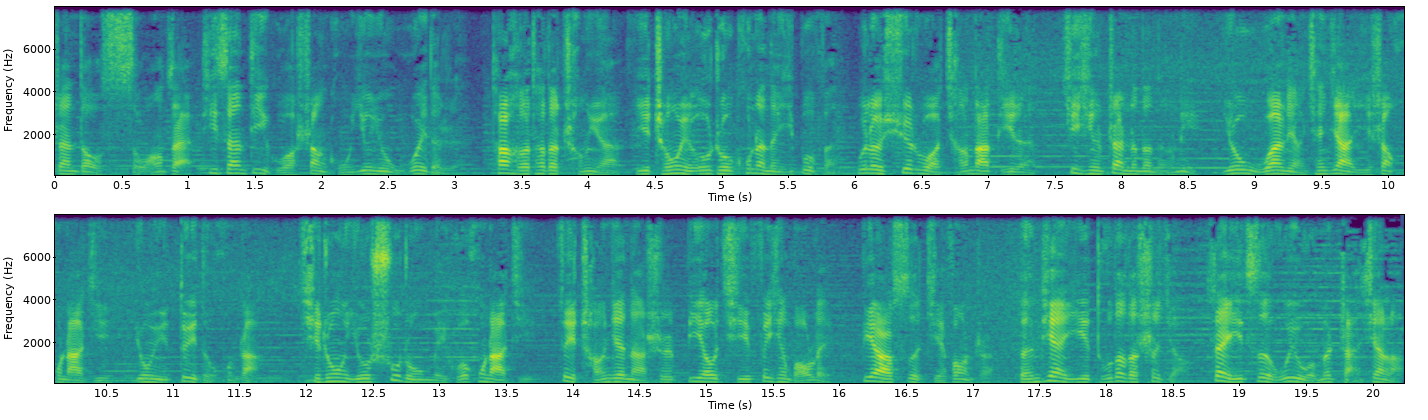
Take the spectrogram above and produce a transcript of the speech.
战斗、死亡在第三帝国上空英勇无畏的人。他和他的成员已成为欧洲空战的一部分。为了削弱强大敌人进行战争的能力，有五万两千架以上轰炸机用于对等轰炸，其中有数种美国轰炸机，最常见的是 B-17 飞行堡垒、B-24 解放者。本片以独到的视角，再一次为我们展现了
